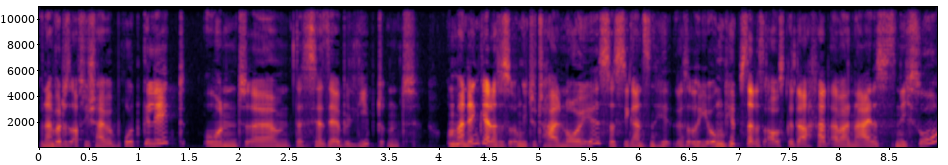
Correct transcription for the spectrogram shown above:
Und dann wird es auf die Scheibe Brot gelegt und ähm, das ist ja sehr beliebt und und man denkt ja, dass es irgendwie total neu ist, dass die ganzen, dass irgendein Hipster das ausgedacht hat, aber nein, es ist nicht so.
